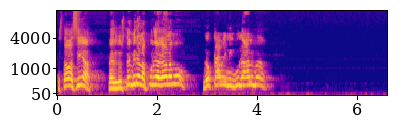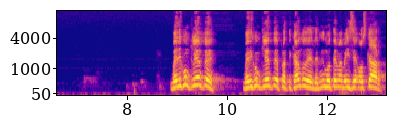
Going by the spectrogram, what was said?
está vacía. Pero si usted mira la pulga de álamo, no cabe ninguna alma. Me dijo un cliente, me dijo un cliente platicando del mismo tema, me dice, Oscar,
